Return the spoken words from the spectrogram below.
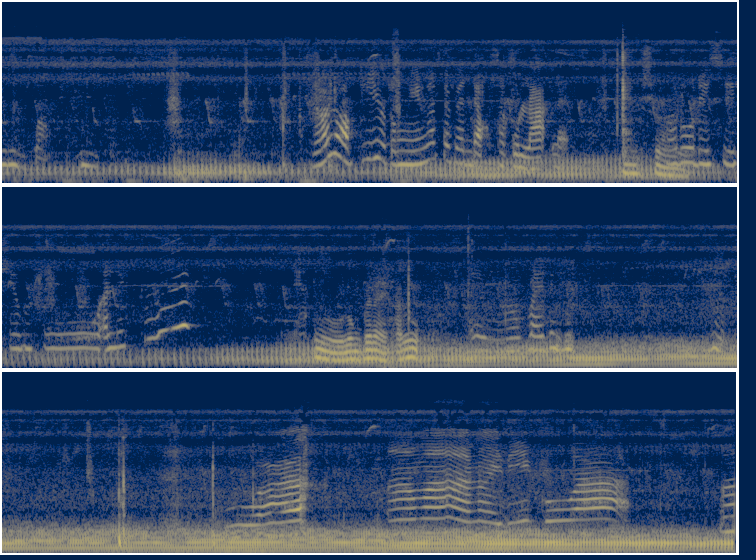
ยุ่งดีกว่าแล้วดอกที่อยู่ตรงนี้น่าจะเป็นดอกซากุละไม่ ใช่มาดูดิสีชมพูอันเล็กหนูลงไปไหนคะลูกเออเราไปดูกลัวมามาหาหน่อยดีกลัวอะ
